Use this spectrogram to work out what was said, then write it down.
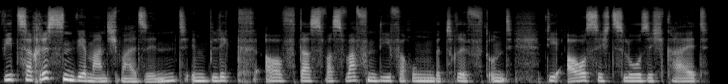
wie zerrissen wir manchmal sind im Blick auf das, was Waffenlieferungen betrifft und die Aussichtslosigkeit,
